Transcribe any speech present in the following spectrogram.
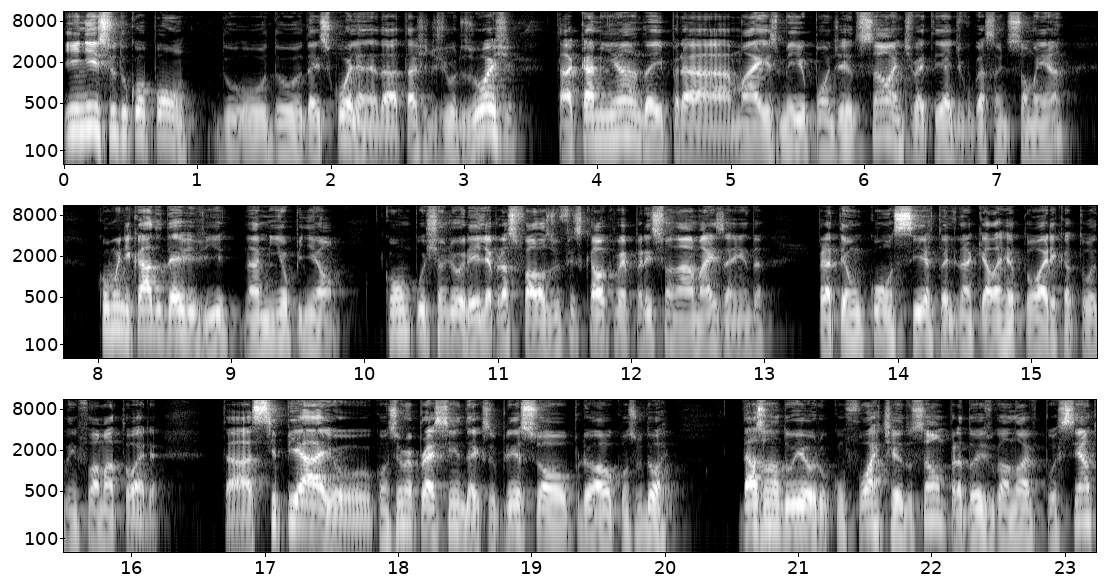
Início do Copom, do, do, da escolha né, da taxa de juros hoje, Está caminhando aí para mais meio ponto de redução, a gente vai ter a divulgação disso amanhã. Comunicado deve vir, na minha opinião, com um puxão de orelha para as falas do fiscal, que vai pressionar mais ainda para ter um conserto ali naquela retórica toda inflamatória. Tá? CPI, o Consumer Price Index, o preço ao, ao consumidor da zona do euro, com forte redução para 2,9%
